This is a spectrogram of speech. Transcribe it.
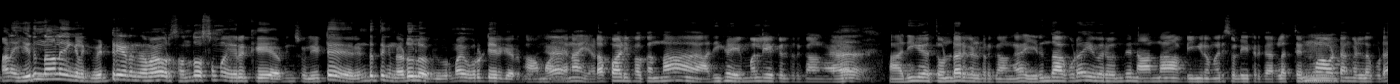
ஆனா இருந்தாலும் எங்களுக்கு வெற்றி அடைஞ்ச மாதிரி ஒரு சந்தோஷமும் இருக்கு அப்படின்னு சொல்லிட்டு ரெண்டுத்துக்கு நடுவுல அப்படி ஒரு மாதிரி உருட்டி இருக்காரு ஆமா. ஏன்னா எடப்பாடி பக்கம்தான் அதிக எம்எல்ஏக்கள் இருக்காங்க. அதிக தொண்டர்கள் இருக்காங்க. இருந்தா கூட இவர் வந்து நான் தான் அப்படிங்கிற மாதிரி சொல்லிட்டு இருக்காருல்ல தென். மாவட்டங்கள்ல கூட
